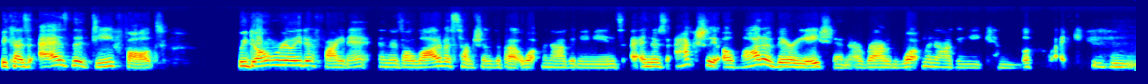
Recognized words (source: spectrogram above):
because, as the default, we don't really define it, and there's a lot of assumptions about what monogamy means. And there's actually a lot of variation around what monogamy can look like. Mm-hmm.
